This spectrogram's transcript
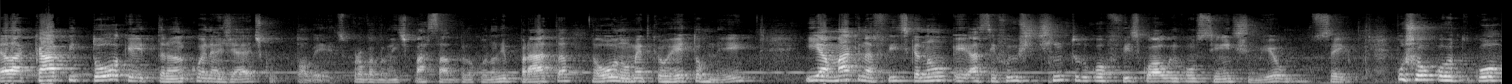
ela captou aquele tranco energético, talvez, provavelmente passado pelo cordão de prata, ou no momento que eu retornei, e a máquina física não, assim, foi o instinto do corpo físico, algo inconsciente meu, não sei. Puxou o, cor, cor,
